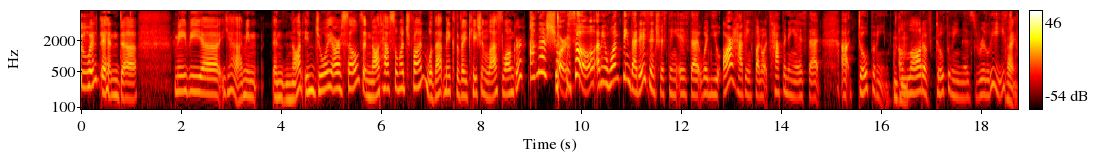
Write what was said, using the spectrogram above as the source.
to it and uh maybe uh yeah, I mean and not enjoy ourselves and not have so much fun? Will that make the vacation last longer? I'm not sure. so, I mean, one thing that is interesting is that when you are having fun, what's happening is that uh, dopamine, a mm-hmm. lot of dopamine is released. Right.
